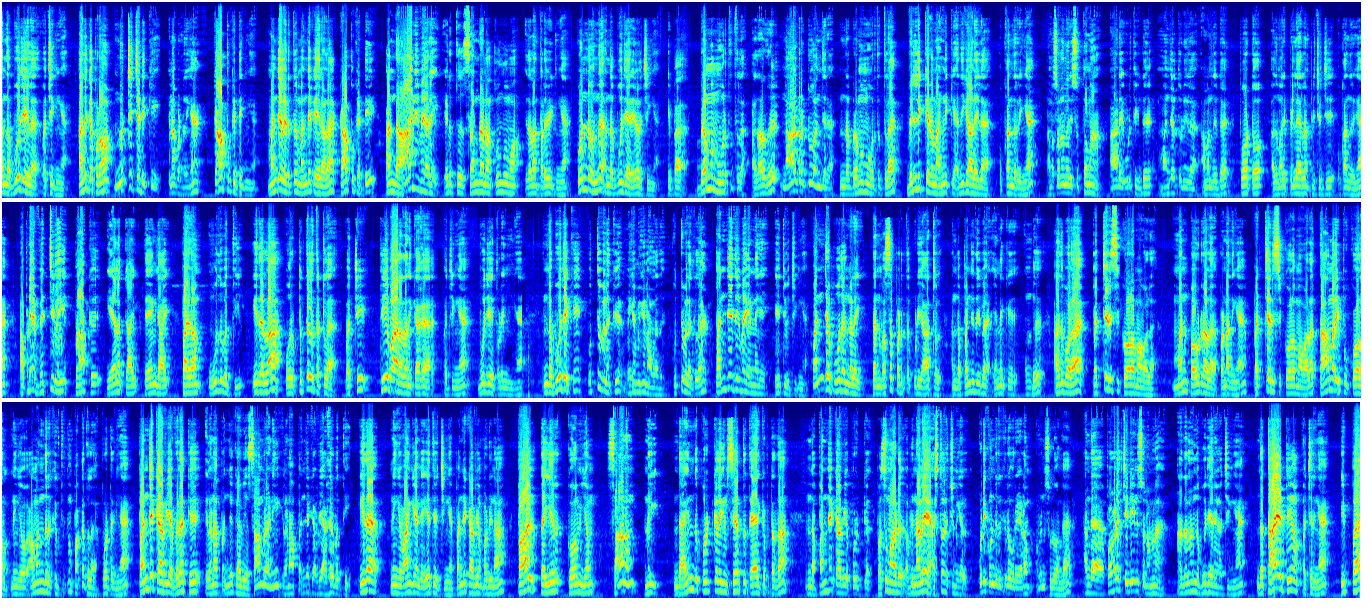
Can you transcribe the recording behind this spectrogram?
அந்த பூஜையில் வச்சுக்கோங்க. அதுக்கப்புறம் நொச்சி செடிக்கு என்ன பண்ணுறீங்க காப்பு கட்டிக்கங்க. மஞ்சள் எடுத்து மஞ்சள் கயிறால காப்பு கட்டி அந்த ஆணி வேரை எடுத்து சந்தனம் குங்குமம் இதெல்லாம் தடவிக்குங்க. கொண்டு வந்து அந்த பூஜை அறையில வச்சுங்க. இப்ப பிரம்ம முகூர்த்தத்துல அதாவது நாலரை டு அஞ்சரை இந்த பிரம்ம முகூர்த்தத்துல வெள்ளிக்கிழமை அன்னைக்கு அதிகாலையில உட்காந்துறீங்க நம்ம சொன்ன மாதிரி சுத்தமா ஆடை உடுத்திக்கிட்டு மஞ்சள் துணியில அமர்ந்துக்கிட்டு போட்டோ அது மாதிரி பிள்ளையெல்லாம் பிடிச்சு வச்சு உட்காந்துருங்க அப்படியே வெற்றிலை பாக்கு ஏலக்காய் தேங்காய் பழம் ஊதுபத்தி இதெல்லாம் ஒரு பித்தளை தட்டில் வச்சு தீபாராதனைக்காக வச்சுங்க. பூஜையை தொடங்கிங்க. இந்த பூஜைக்கு குத்து விளக்கு மிக மிக நல்லது. குத்து விளக்குல பஞ்சதீப எண்ணெயை ஏற்றி வச்சுக்கோங்க. பஞ்சபூதங்களை தன் வசப்படுத்தக்கூடிய ஆற்றல் அந்த பஞ்சதீப எண்ணெய்க்கு உண்டு. அதுபோல பச்சரிசி கோலமாவால மண் பவுடரால் பண்ணாதீங்க. பச்சரிசி கோலமாவால் தாமரைப்பூ கோலம் நீங்கள் அமர்ந்திருக்கிறதுக்கும் பக்கத்தில் போட்டுக்கங்க. பஞ்சகாவிய விளக்கு இல்லைனா பஞ்சகாவிய சாம்பிராணி இல்லைனா பஞ்சகாவிய அகர்பத்தி. இதை நீங்கள் வாங்கி அங்கே ஏற்றி வச்சுங்க பஞ்சகாவியம் அப்படின்னா பால் தயிர் கோமியம் சாணம் நெய். இந்த ஐந்து பொருட்களையும் சேர்த்து தயாரிக்கப்பட்டதுதான் இந்த பஞ்சகாவிய பொருட்கள். பசுமாடு அப்படின்னாலே அஷ்டலட்சுமிகள் குடிக்கொண்டிருக்கிற ஒரு இடம் அப்படின்னு சொல்லுவாங்க. அந்த பவளச்செடின்னு சொன்னோம்ல அதெல்லாம் இந்த பூஜை அறையில் வச்சுக்கோங்க. இந்த தாயத்தையும் வச்சிருங்க. இப்போ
